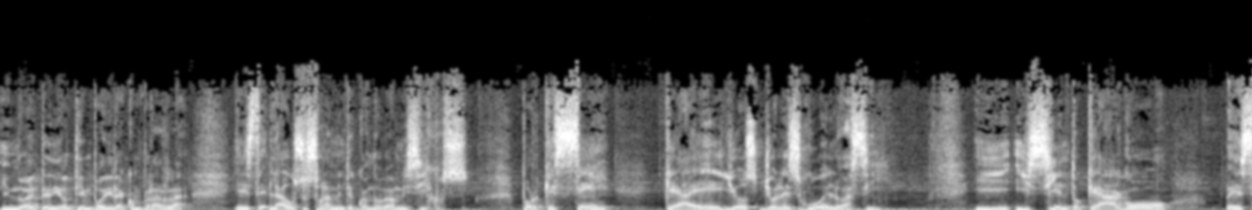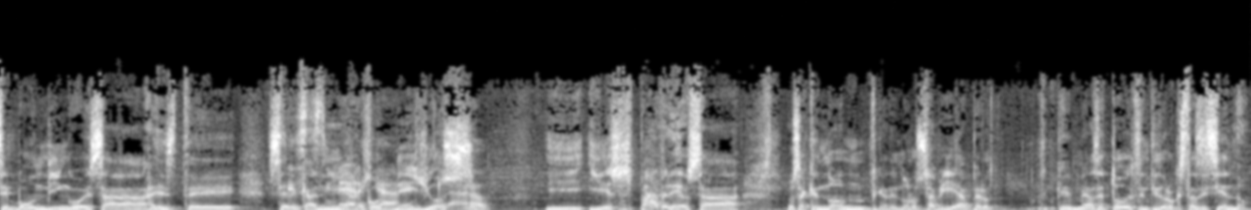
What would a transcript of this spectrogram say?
y no he tenido tiempo de ir a comprarla, este, la uso solamente cuando veo a mis hijos, porque sé que a ellos yo les huelo así. Y, y siento que hago ese bonding o esa este, cercanía sinergia, con ellos. claro. Y, y eso es padre, o sea, o sea que no, fíjate, no lo sabía, pero que me hace todo el sentido lo que estás diciendo.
